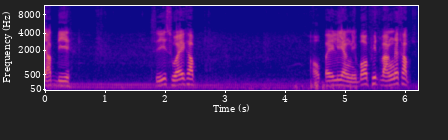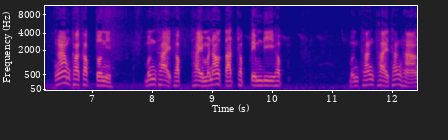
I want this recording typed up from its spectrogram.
จับดี สีสวยครับ เอาไปเลี้ยงนี่บ่ผิดหวังนะครับงามค่ะครับตัวนี้เบิ้งไทยครับไทยมะนาวตัดครับเต็มดีครับเบิ้งทั้งไทยทั้งหาง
